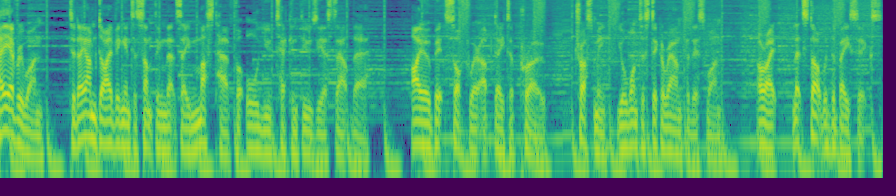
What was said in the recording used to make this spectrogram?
Hey everyone, today I'm diving into something that's a must-have for all you tech enthusiasts out there. IOBIT Software Updater Pro. Trust me, you'll want to stick around for this one. Alright, let's start with the basics.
